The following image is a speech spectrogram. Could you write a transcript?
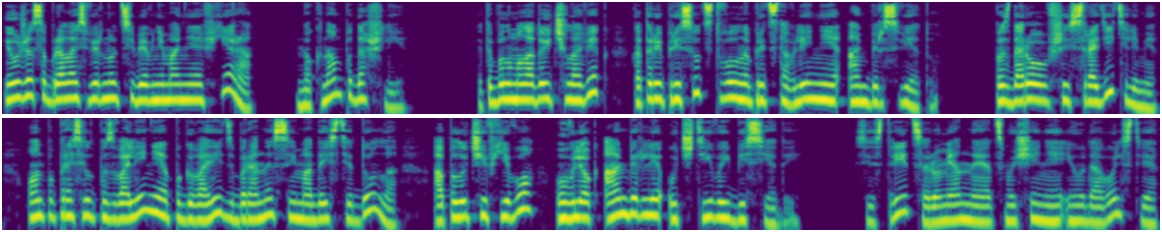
и уже собралась вернуть себе внимание Фьера, но к нам подошли. Это был молодой человек, который присутствовал на представлении Амбер Свету. Поздоровавшись с родителями, он попросил позволения поговорить с баронессой Модести Долла, а, получив его, увлек Амберли учтивой беседой. Сестрица, румяная от смущения и удовольствия,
